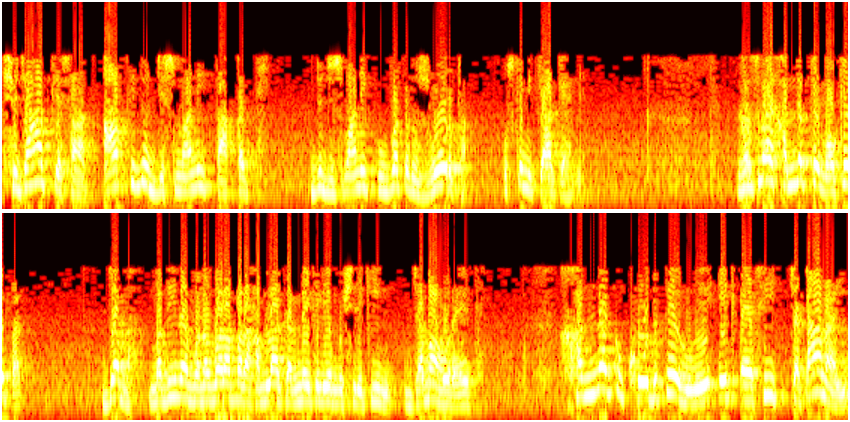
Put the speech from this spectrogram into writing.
شجاعت کے ساتھ آپ کی جو جسمانی طاقت تھی، جو جسمانی قوت اور زور تھا، اس کے بھی کیا کہنے؟ غزوہ خندق کے موقع پر جب مدینہ منورہ پر حملہ کرنے کے لیے مشرقین جمع ہو رہے تھے۔ خندق کھودتے ہوئے ایک ایسی چٹان آئی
